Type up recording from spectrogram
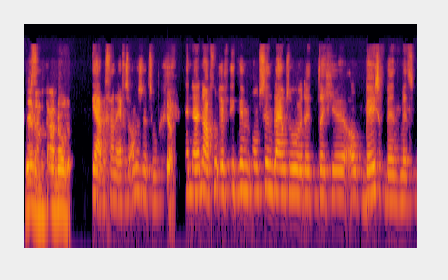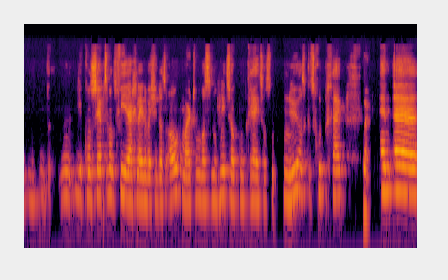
We hebben elkaar nodig ja, we gaan ergens anders naartoe. Ja. En uh, nou goed, ik ben ontzettend blij om te horen dat, dat je ook bezig bent met je concepten. Want vier jaar geleden was je dat ook, maar toen was het nog niet zo concreet als nu, als ik het goed begrijp. Nee. En uh,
